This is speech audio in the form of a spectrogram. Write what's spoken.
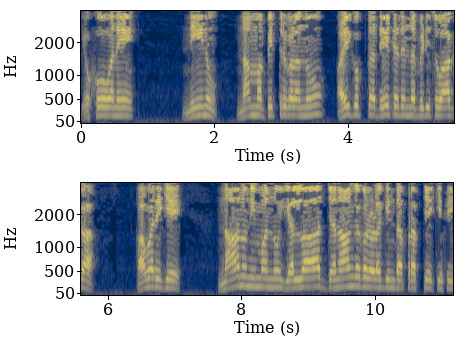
ಯಹೋವನೇ, ನೀನು ನಮ್ಮ ಪಿತೃಗಳನ್ನು ಐಗುಪ್ತ ದೇಶದಿಂದ ಬಿಡಿಸುವಾಗ ಅವರಿಗೆ ನಾನು ನಿಮ್ಮನ್ನು ಎಲ್ಲಾ ಜನಾಂಗಗಳೊಳಗಿಂದ ಪ್ರತ್ಯೇಕಿಸಿ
